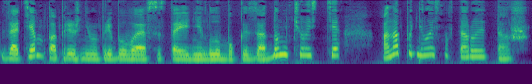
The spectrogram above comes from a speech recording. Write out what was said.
Затем, по-прежнему пребывая в состоянии глубокой задумчивости, она поднялась на второй этаж.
